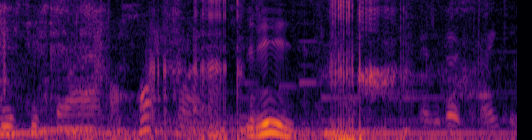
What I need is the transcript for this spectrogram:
Used to fly a hot one. it is. Never go cranky.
